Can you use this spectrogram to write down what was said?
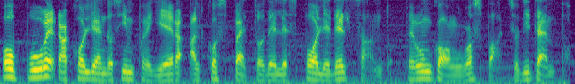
oppure raccogliendosi in preghiera al cospetto delle spoglie del santo per un congruo spazio di tempo.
